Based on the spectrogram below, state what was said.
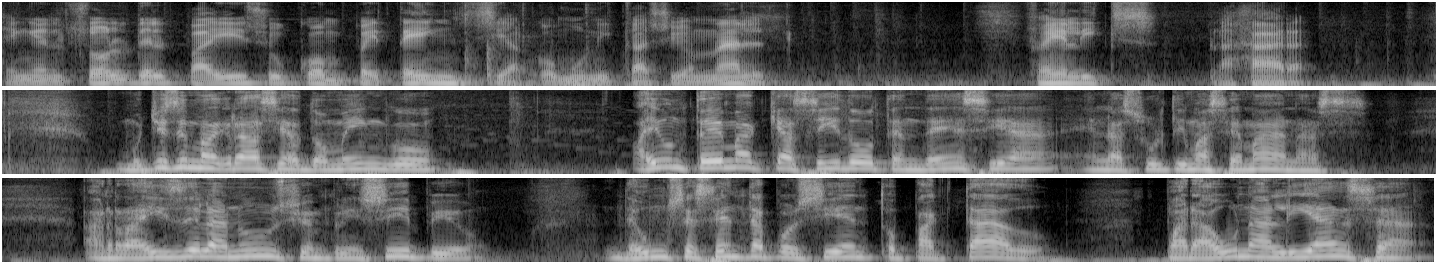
en el sol del país su competencia comunicacional, Félix Lajara. Muchísimas gracias, Domingo. Hay un tema que ha sido tendencia en las últimas semanas, a raíz del anuncio en principio de un 60% pactado para una alianza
